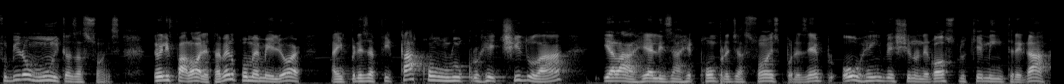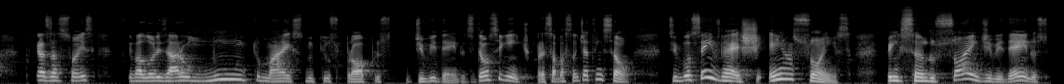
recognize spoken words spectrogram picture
subiram muito as ações. Então ele fala, olha, tá vendo como é melhor a empresa ficar com o lucro retido lá e ela realizar recompra de ações, por exemplo, ou reinvestir no negócio do que me entregar, porque as ações se valorizaram muito mais do que os próprios dividendos. Então é o seguinte, presta bastante atenção. Se você investe em ações pensando só em dividendos,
